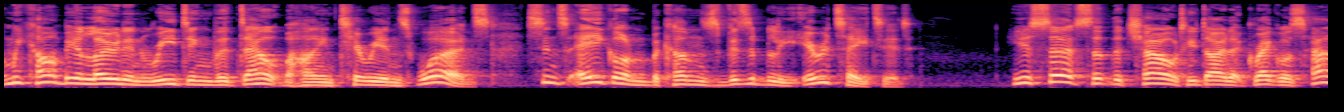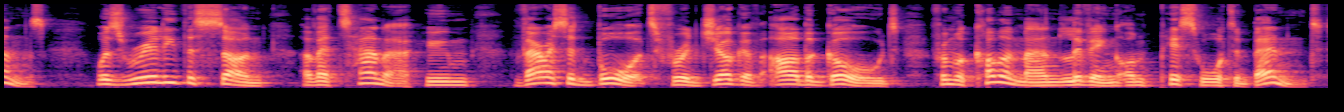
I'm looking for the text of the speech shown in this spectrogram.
And we can't be alone in reading the doubt behind Tyrion's words, since Aegon becomes visibly irritated. He asserts that the child who died at Gregor's hands was really the son of Etanna, whom Varys had bought for a jug of Arbor gold from a common man living on Pisswater Bend.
